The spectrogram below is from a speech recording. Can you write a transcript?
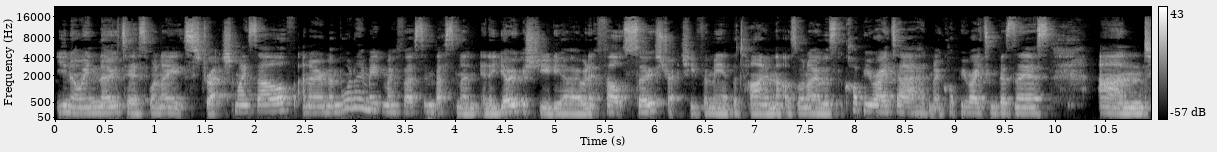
you know, I noticed when I stretched myself, and I remember when I made my first investment in a yoga studio, and it felt so stretchy for me at the time. That was when I was a copywriter, I had my copywriting business, and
